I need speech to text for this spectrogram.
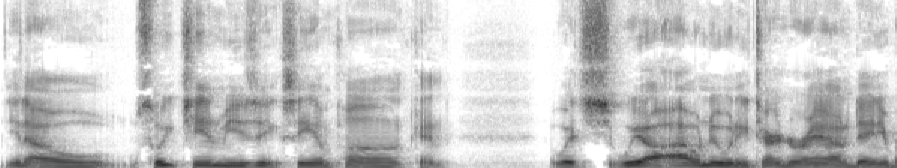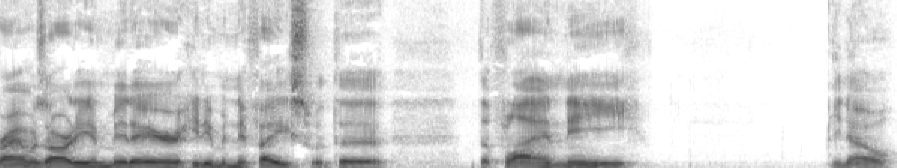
you know, Sweet Chin Music, CM Punk, and which we I knew when he turned around, Daniel Bryan was already in midair, hit him in the face with the the flying knee, you know.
